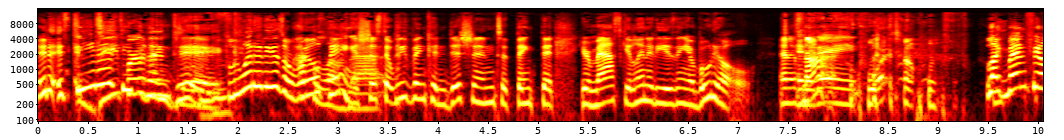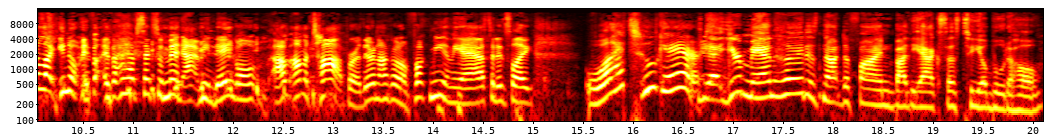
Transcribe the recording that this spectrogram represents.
It, it's, it deeper, deeper than, than dick. dick. Fluidity is a real thing. That. It's just that we've been conditioned to think that your masculinity is in your booty hole, and it's and not. It what? Like men feel like you know if if I have sex with men, I mean they ain't gonna. I'm, I'm a topper. They're not gonna fuck me in the ass, and it's like, what? Who cares? Yeah, your manhood is not defined by the access to your booty hole.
